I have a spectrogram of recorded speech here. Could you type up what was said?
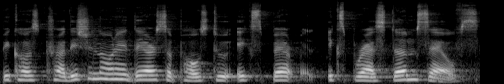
because traditionally they are supposed to exp express themselves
